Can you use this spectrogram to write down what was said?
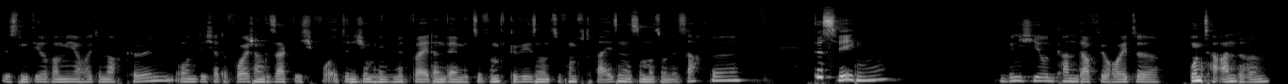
ist mit ihrer Familie heute nach Köln und ich hatte vorher schon gesagt, ich wollte nicht unbedingt mit, weil dann wären wir zu fünft gewesen und zu fünft reisen ist immer so eine Sache. Deswegen bin ich hier und kann dafür heute unter anderem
